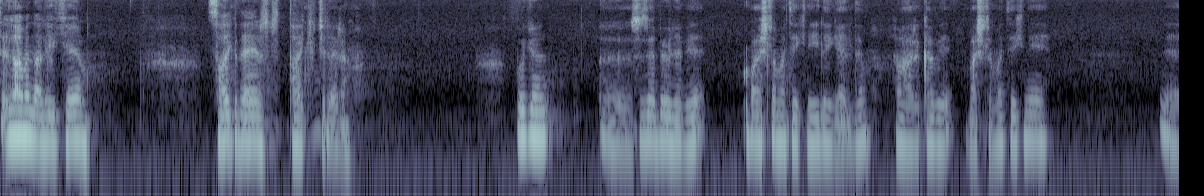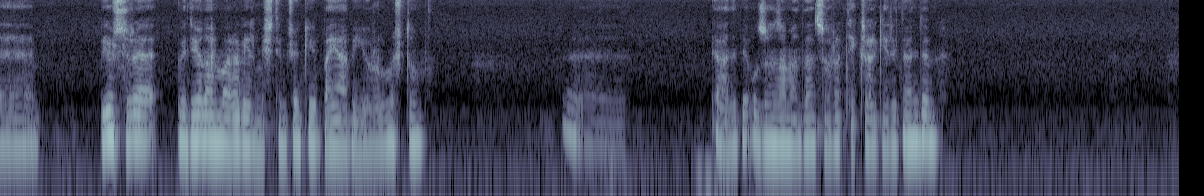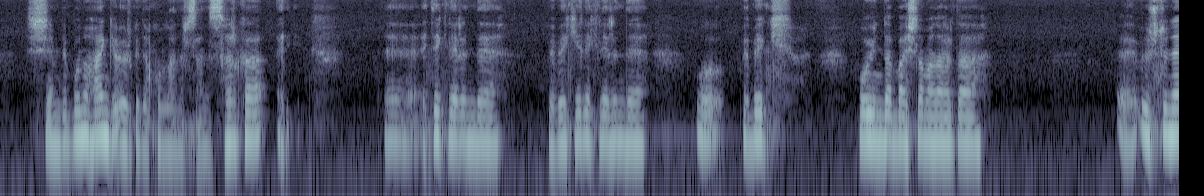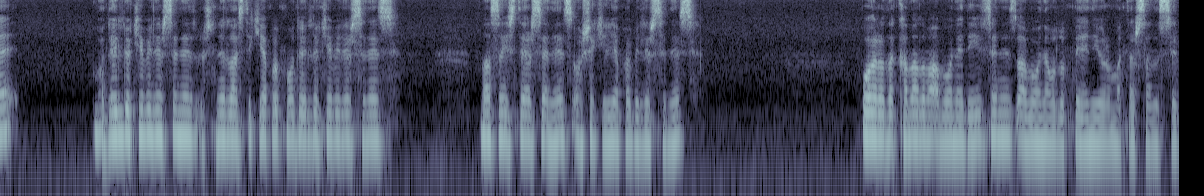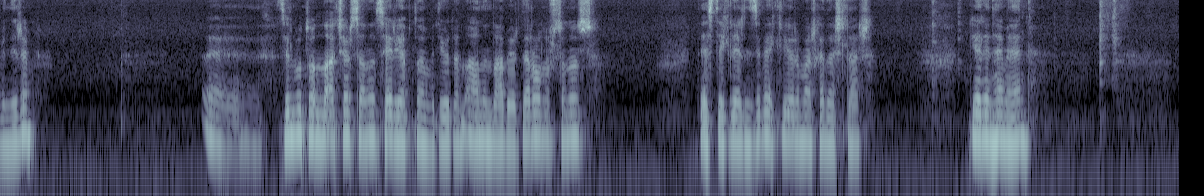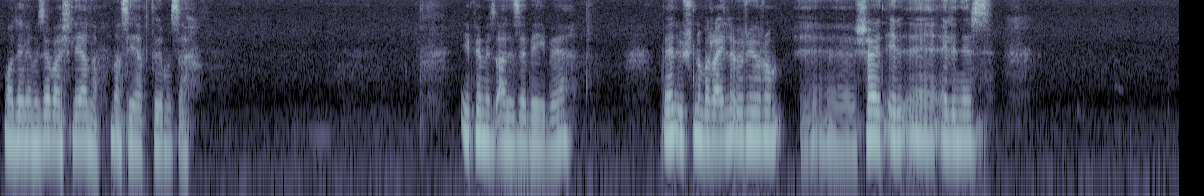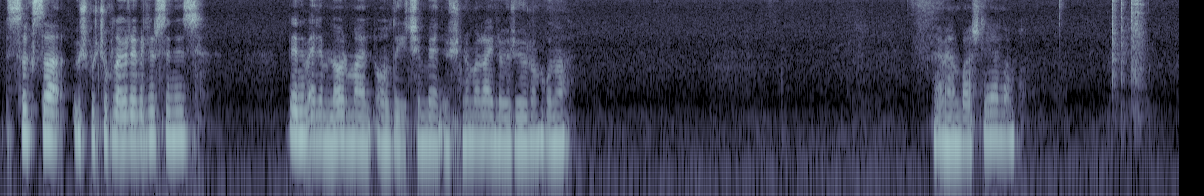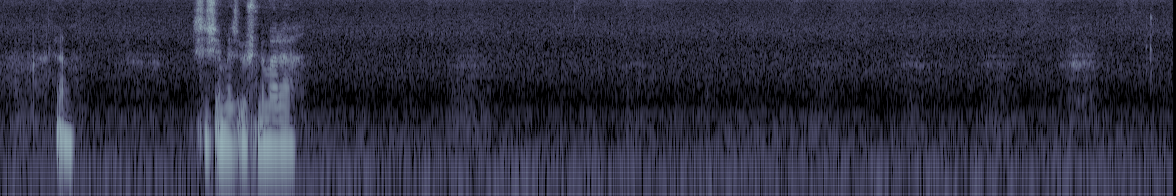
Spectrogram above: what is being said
Selamün Aleyküm. Saygıdeğer takipçilerim. Bugün e, size böyle bir başlama tekniğiyle geldim. Harika bir başlama tekniği. E, bir süre videolarıma ara vermiştim çünkü bayağı bir yorulmuştum. E, yani bir uzun zamandan sonra tekrar geri döndüm. Şimdi bunu hangi örgüde kullanırsanız hırka e, e, eteklerinde, bebek yeleklerinde, o bebek boyunda başlamalarda e, üstüne model dökebilirsiniz. Üstüne lastik yapıp model dökebilirsiniz. Nasıl isterseniz o şekil yapabilirsiniz. Bu arada kanalıma abone değilseniz abone olup beğeni yorum atarsanız sevinirim. Ee, zil butonunu açarsanız her yaptığım videodan anında haberdar olursunuz. Desteklerinizi bekliyorum arkadaşlar. Gelin hemen modelimize başlayalım. Nasıl yaptığımıza. İpimiz Alize Baby. Ben 3 numarayla örüyorum. Ee, şayet el, e, eliniz sıksa üç buçukla örebilirsiniz. Benim elim normal olduğu için ben 3 numarayla örüyorum bunu. Hemen başlayalım. Bakın. Şişimiz 3 numara.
